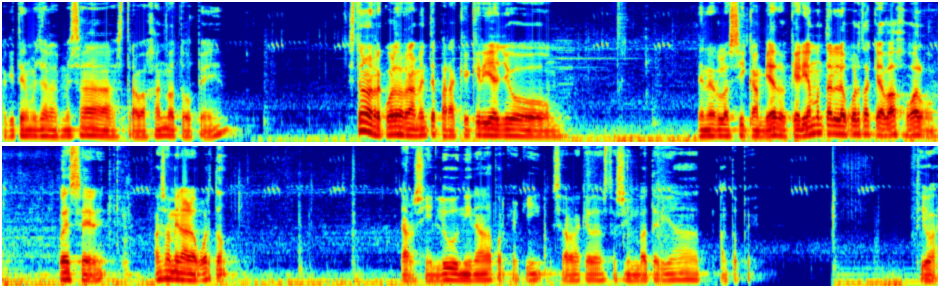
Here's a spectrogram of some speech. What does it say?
Aquí tenemos ya las mesas trabajando a tope, ¿eh? Esto no recuerdo realmente para qué quería yo tenerlo así cambiado. Quería montar el huerto aquí abajo o algo. Puede ser, ¿eh? Vamos a mirar el huerto. Claro, sin luz ni nada porque aquí se habrá quedado esto sin batería a tope. Activar.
